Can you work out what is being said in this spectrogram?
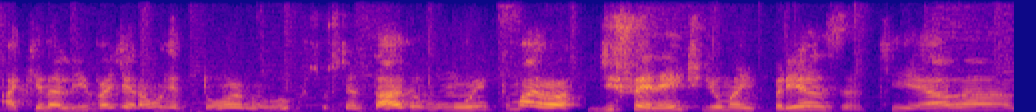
aquilo ali vai gerar um retorno, um lucro sustentável muito maior. Diferente de uma empresa que ela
